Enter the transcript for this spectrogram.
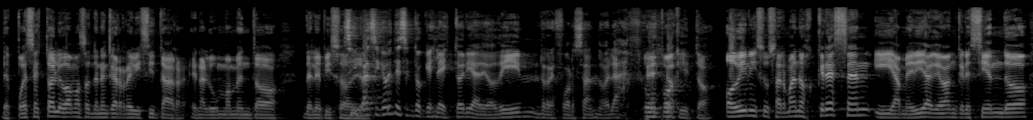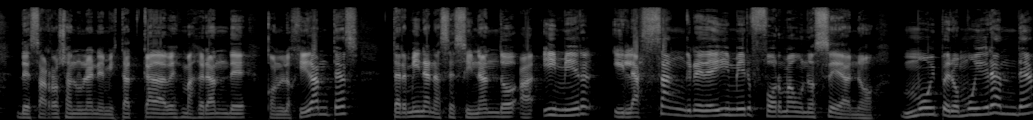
Después esto lo vamos a tener que revisitar en algún momento del episodio. Sí, básicamente siento que es la historia de Odín reforzándola. Un poquito. Odín y sus hermanos crecen y a medida que van creciendo desarrollan una enemistad cada vez más grande con los gigantes. Terminan asesinando a Ymir y la sangre de Ymir forma un océano muy pero muy grande.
